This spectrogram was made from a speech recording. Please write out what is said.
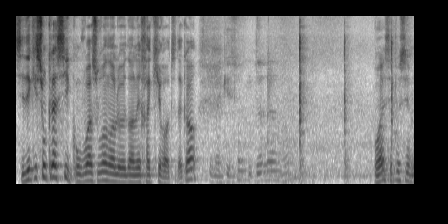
C'est des questions classiques qu'on voit souvent dans, le, dans les chakirot. D'accord C'est la question tout à l'heure, non Ouais, c'est possible.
